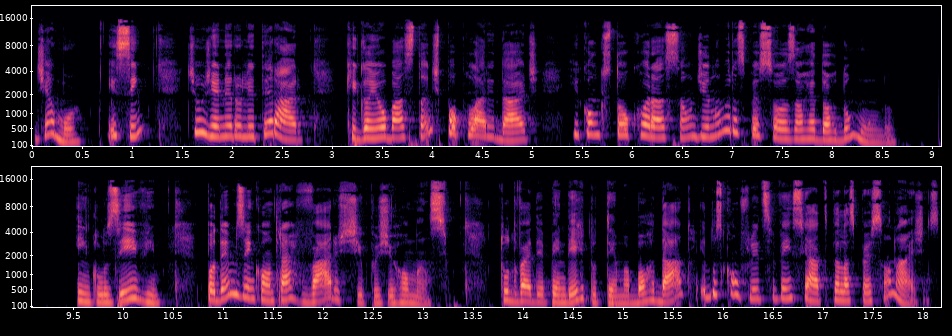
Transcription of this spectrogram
de amor, e sim de um gênero literário que ganhou bastante popularidade e conquistou o coração de inúmeras pessoas ao redor do mundo. Inclusive, podemos encontrar vários tipos de romance. Tudo vai depender do tema abordado e dos conflitos vivenciados pelas personagens,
